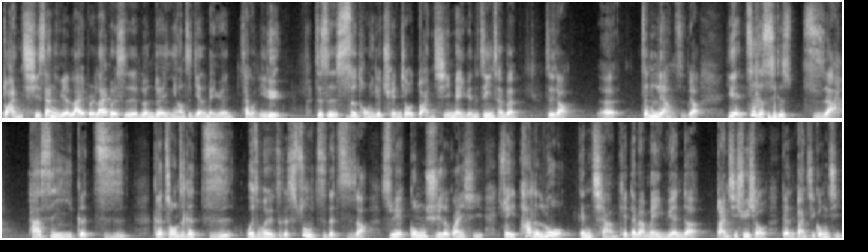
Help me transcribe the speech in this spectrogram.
短期三个月 LIBOR，LIBOR 是伦敦银行之间的美元拆管利率，这是视同一个全球短期美元的资金成本，这叫。呃，增量指标，因为这个是一个值啊，它是一个值。可从这个值，为什么会有这个数值的值啊？是因为供需的关系，所以它的弱跟强可以代表美元的短期需求跟短期供给。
